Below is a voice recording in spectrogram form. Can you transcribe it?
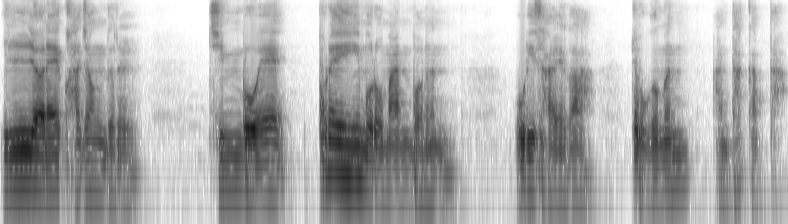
일련의 과정들을 진보의 프레임으로만 보는 우리 사회가 조금은 안타깝다.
